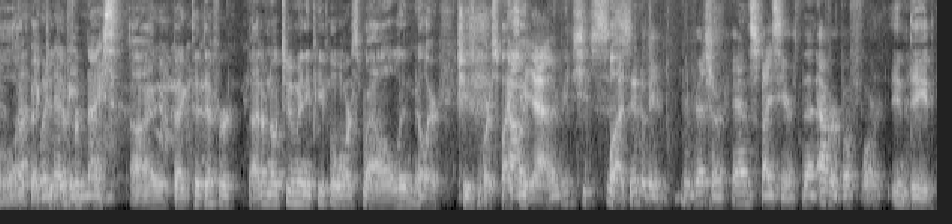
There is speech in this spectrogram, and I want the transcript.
Oh, I beg to differ. nice? I would beg to differ. I don't know too many people more. Well, Lynn Miller, she's more spicy. Oh yeah, I mean, she's But- soon to be richer and spicier than ever before. Indeed.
